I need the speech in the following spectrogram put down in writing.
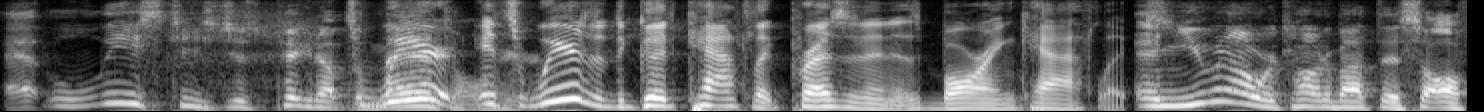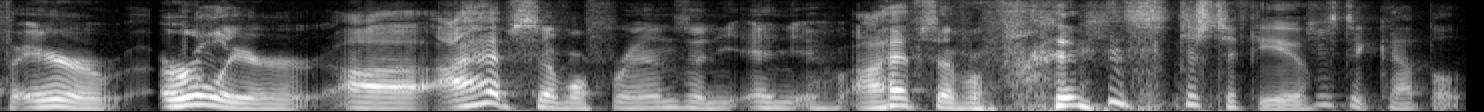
at least he's just picking up the weird. mantle. It's here. weird that the good Catholic president is barring Catholics. And you and I were talking about this off air earlier. Uh, I have several friends, and and I have several friends. just a few. just a couple,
